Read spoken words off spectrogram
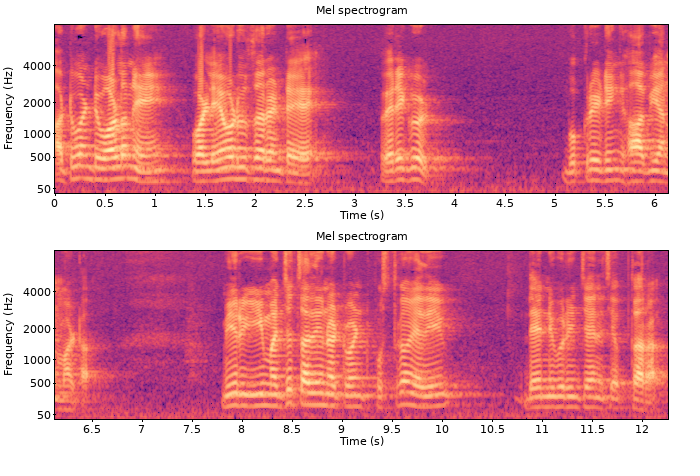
అటువంటి వాళ్ళని వాళ్ళు ఏమడుగుతారంటే very good book reading hobby అన్నమాట. మీరు ఈ మధ్య చదివినటువంటి పుస్తకం ఏది? దేన్ని గురించి అని చెప్తారా?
